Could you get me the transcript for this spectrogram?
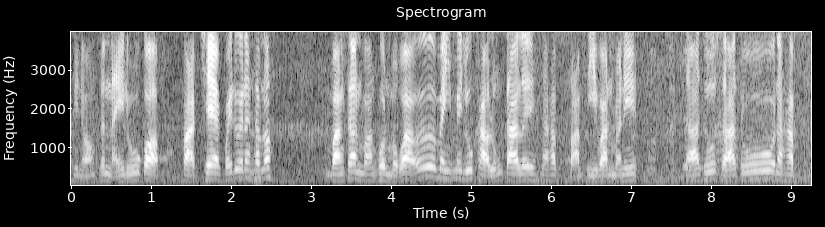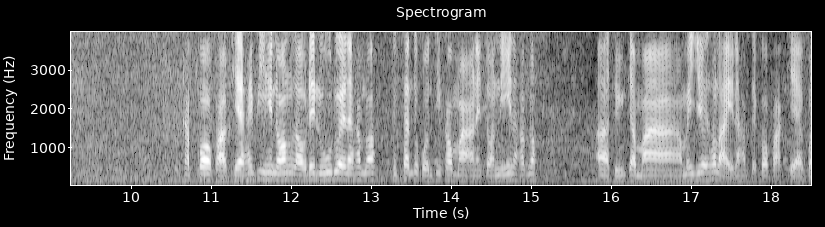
พี่น้องท่านไหนรู้ก็ฝากแชร์ไปด้วยนะครับเนาะบางท่านบางคนบอกว่าเออไม่ไม่รู้ข่าวหลวงตาเลยนะครับสามสี่วันมานี้ สาธุสาธุนะครับครับก็ฝากแชร์ให้พี่ให้น้องเราได้รู้ด้วยนะครับเนาะทุกท่านทุกคนที่เข้ามาในตอนนี้นะครับเนาะถึงจะมาไม่เยอะเท่าไหร่นะครับ แต่ก็ฝากแชร์ไป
